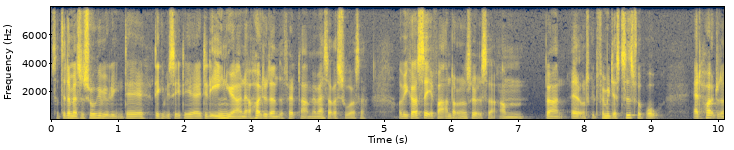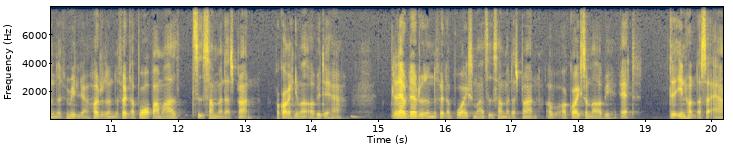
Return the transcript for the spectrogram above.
Så det der med Suzuki-violin, det, det kan vi se, det er, det er det ene hjørne af højt uddannede forældre med masser af ressourcer. Og vi kan også se fra andre undersøgelser om børn, eller undskyld, familiers tidsforbrug, at højt uddannede familier, højt uddannede forældre bruger bare meget tid sammen med deres børn, og går rigtig meget op i det her. Mm. Mm lavt, lavt uddannede forældre bruger ikke så meget tid sammen med deres børn, og, og går ikke så meget op i, at det indhold, der så er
